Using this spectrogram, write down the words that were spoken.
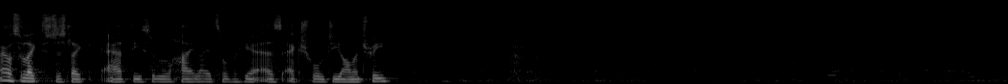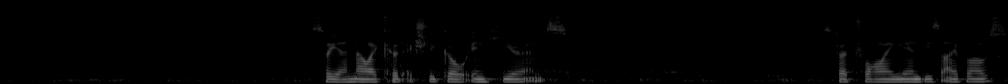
I also like to just like add these little highlights over here as actual geometry. So yeah, now I could actually go in here and start drawing in these eyebrows.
